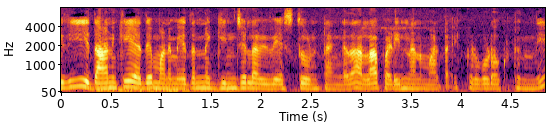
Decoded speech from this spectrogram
ఇది దానికే అదే మనం ఏదన్నా గింజలు అవి వేస్తూ ఉంటాం కదా అలా పడిందనమాట ఇక్కడ కూడా ఒకటి ఉంది.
